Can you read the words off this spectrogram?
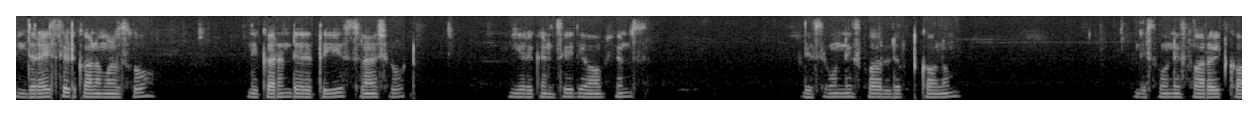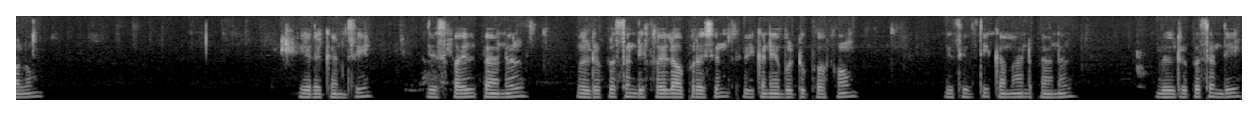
In the right side column also, the current directory is slash root. Here you can see the options this one is for left column. This one is for right column. Here you can see this file panel will represent the file operations we can able to perform. This is the command panel will represent the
